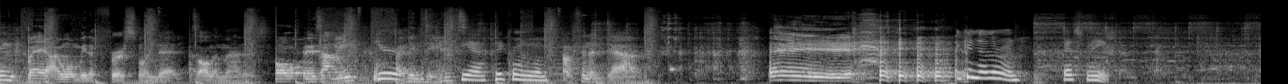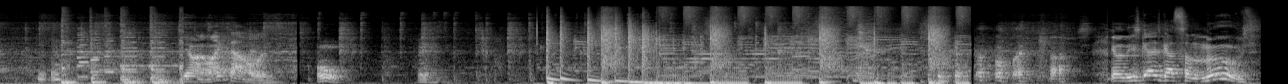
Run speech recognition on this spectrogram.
think, but I won't be the first one dead. That's all that matters. Oh, is that me? You're- I can dance. Yeah, pick one of them. I'm finna dab. Hey. Pick another one. That's me. yeah, I like that one. Oh. oh my gosh. Yo, these guys got some moves.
